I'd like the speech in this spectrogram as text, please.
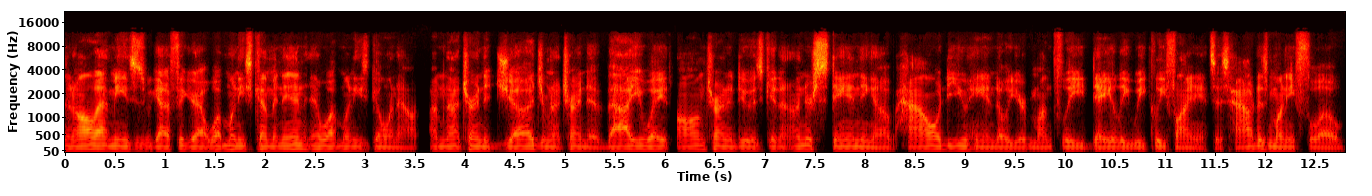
And all that means is we got to figure out what money's coming in and what money's going out. I'm not trying to judge, I'm not trying to evaluate. All I'm trying to do is get an understanding of how do you handle your monthly, daily, weekly finances? How does money flow?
